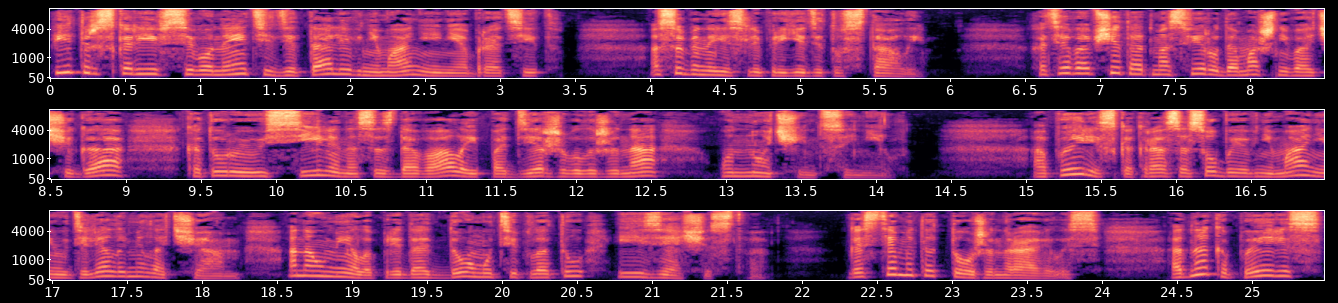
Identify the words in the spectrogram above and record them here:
Питер, скорее всего, на эти детали внимания не обратит, особенно если приедет усталый. Хотя вообще-то атмосферу домашнего очага, которую усиленно создавала и поддерживала жена, он очень ценил. А Пэрис как раз особое внимание уделяла мелочам. Она умела придать дому теплоту и изящество. Гостям это тоже нравилось. Однако Пэрис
